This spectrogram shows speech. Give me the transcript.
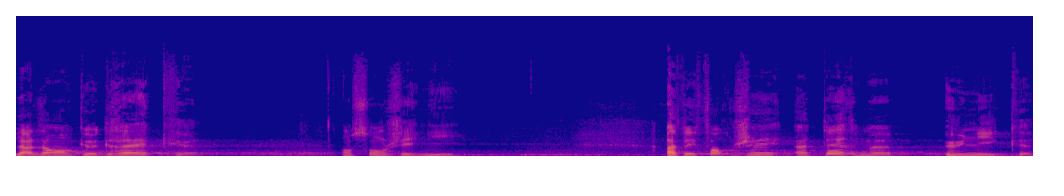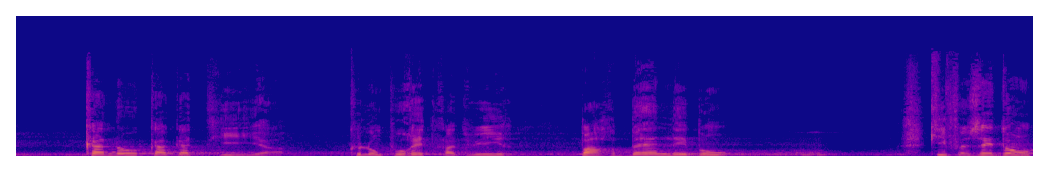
La langue grecque, en son génie, avait forgé un terme unique, kalokagatia, que l'on pourrait traduire par bel et bon, qui faisait donc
